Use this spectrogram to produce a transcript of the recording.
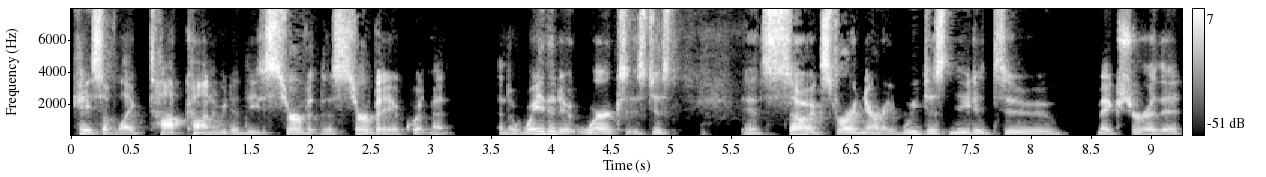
case of like TopCon, we did these survey this survey equipment, and the way that it works is just it's so extraordinary. We just needed to make sure that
